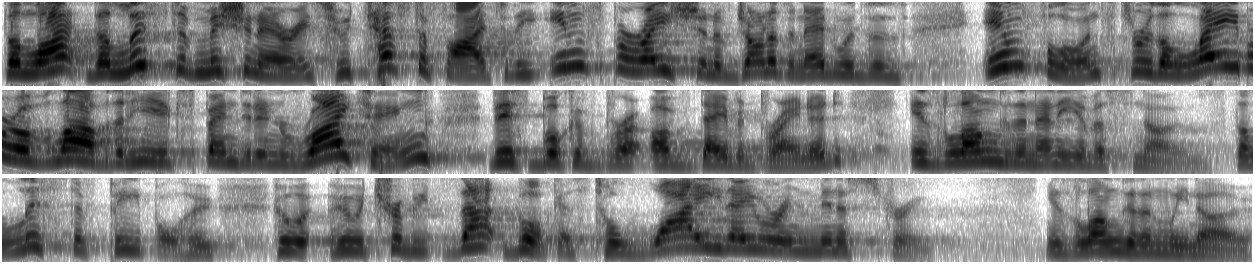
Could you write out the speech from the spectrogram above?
The, the list of missionaries who testified to the inspiration of Jonathan Edwards' influence through the labor of love that he expended in writing this book of, of David Brainerd is longer than any of us knows. The list of people who, who, who attribute that book as to why they were in ministry is longer than we know.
